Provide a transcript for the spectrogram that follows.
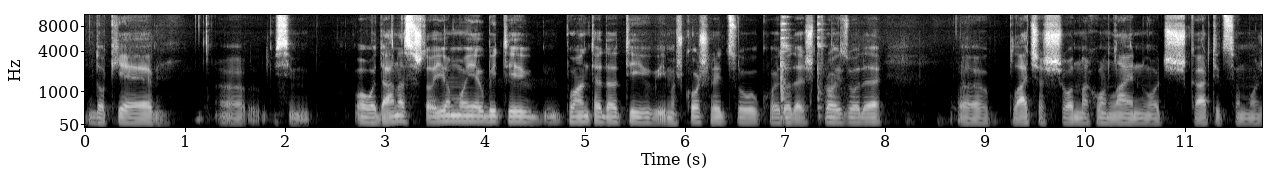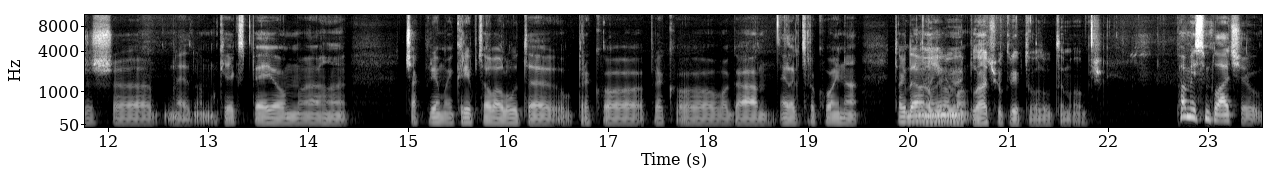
Dok je, mislim, ovo danas što imamo je u biti poanta da ti imaš košaricu u kojoj dodaješ proizvode, plaćaš odmah online, hoćeš karticom, možeš, ne znam, a, čak prijemo i kriptovalute preko, preko ovoga elektrokojna. Tako da ono imamo... plaćaju kriptovalutama uopće? Pa mislim plaćaju.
